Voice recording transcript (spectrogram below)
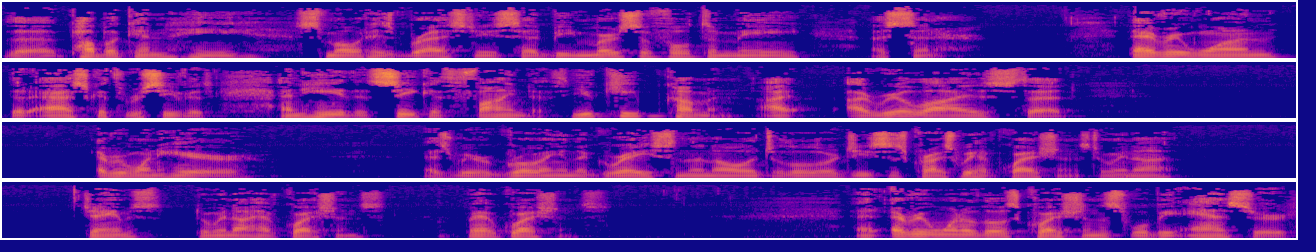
the publican, he smote his breast and he said, Be merciful to me, a sinner. Everyone that asketh receiveth, and he that seeketh findeth. You keep coming. I, I realize that everyone here, as we are growing in the grace and the knowledge of the Lord Jesus Christ, we have questions, do we not? James, do we not have questions? We have questions. And every one of those questions will be answered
